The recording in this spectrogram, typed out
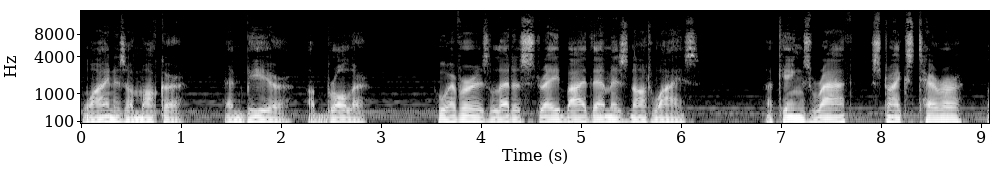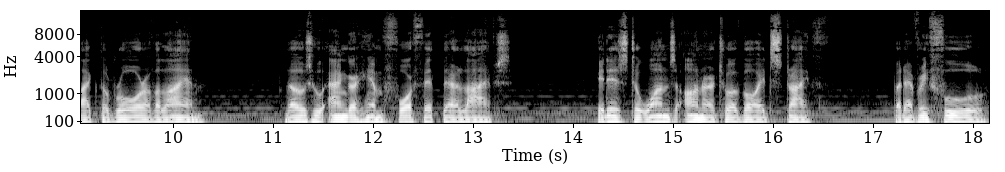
Wine is a mocker, and beer a brawler. Whoever is led astray by them is not wise. A king's wrath strikes terror like the roar of a lion. Those who anger him forfeit their lives. It is to one's honor to avoid strife, but every fool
